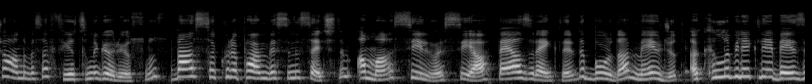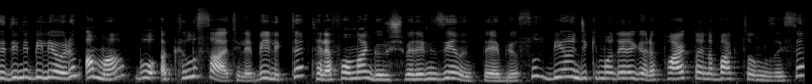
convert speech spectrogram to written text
şu anda mesela fiyatını görüyorsunuz. Ben Sakura pembesini seçtim ama silver, siyah, beyaz renkleri de burada mevcut. Akıllı bilekliğe benzediğini biliyorum ama bu akıllı saat ile birlikte telefondan görüşmelerinizi yanıtlayabiliyorsunuz. Bir önceki modele göre farklarına baktığımızda ise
